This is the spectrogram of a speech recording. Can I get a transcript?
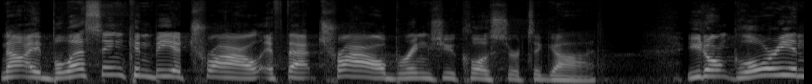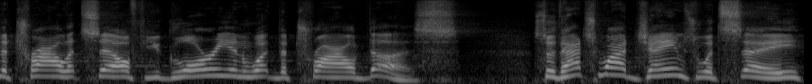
Now, a blessing can be a trial if that trial brings you closer to God. You don't glory in the trial itself, you glory in what the trial does. So that's why James would say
